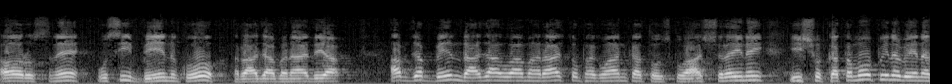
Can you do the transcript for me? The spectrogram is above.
और उसने उसी बेन को राजा बना दिया। अब जब बेन राजा हुआ महाराज तो भगवान का तो उसको आश्रय नहीं। ईश्वर कतमोपी न बेन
